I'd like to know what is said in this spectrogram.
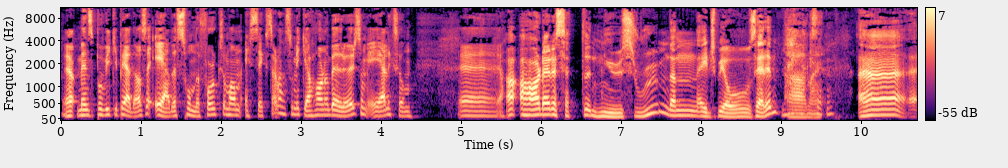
Ja. Mens på Wikipedia så er det sånne folk som han Essex der, da, som ikke har noe bedre å gjøre, som er liksom eh, ja. Har dere sett Newsroom, den HBO-serien? Nei. Ja, nei. Uh,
